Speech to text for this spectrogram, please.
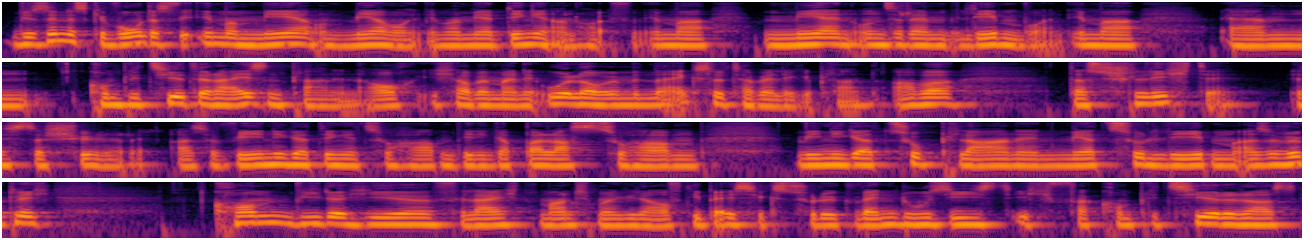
wir sind es gewohnt, dass wir immer mehr und mehr wollen, immer mehr Dinge anhäufen, immer mehr in unserem Leben wollen, immer ähm, komplizierte Reisen planen. Auch ich habe meine Urlaube mit einer Excel-Tabelle geplant. Aber das Schlichte, ist das Schönere. Also weniger Dinge zu haben, weniger Ballast zu haben, weniger zu planen, mehr zu leben. Also wirklich komm wieder hier vielleicht manchmal wieder auf die Basics zurück, wenn du siehst, ich verkompliziere das,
